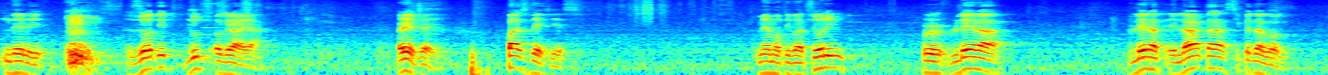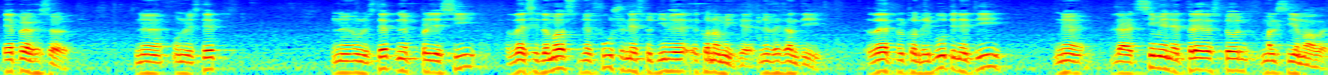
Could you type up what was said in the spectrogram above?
Nderi zotit Luc Agraja Rexhaj, pas vdekjes, me motivacionin për vlera vlerat e larta si pedagog e profesor në Universitet në universitet në përgjithësi dhe sidomos në fushën e studimeve ekonomike në veçanti dhe për kontributin e tij në lartësimin e trevës tonë Malësi e Madhe.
